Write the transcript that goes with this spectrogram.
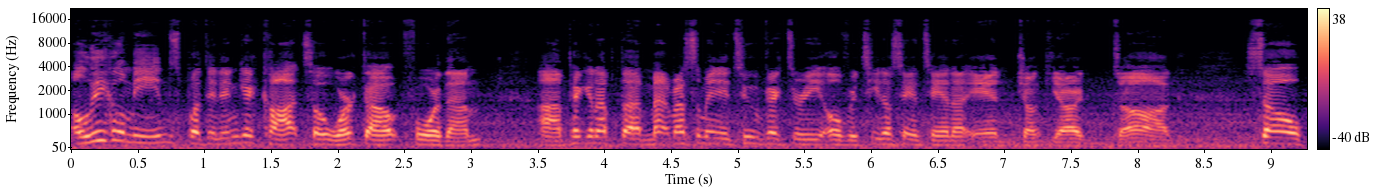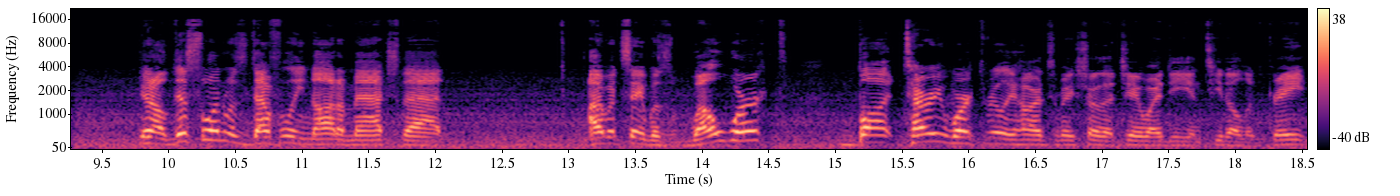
illegal means, but they didn't get caught, so it worked out for them. Uh, picking up the WrestleMania 2 victory over Tito Santana and Junkyard Dog. So, you know, this one was definitely not a match that I would say was well worked, but Terry worked really hard to make sure that JYD and Tito looked great.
